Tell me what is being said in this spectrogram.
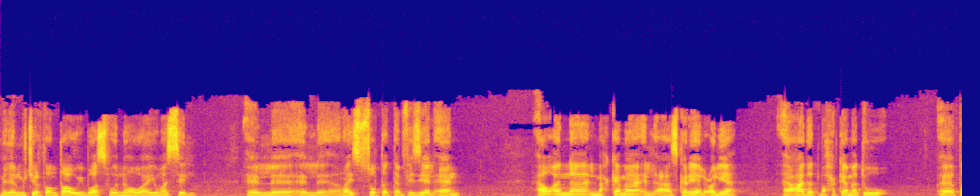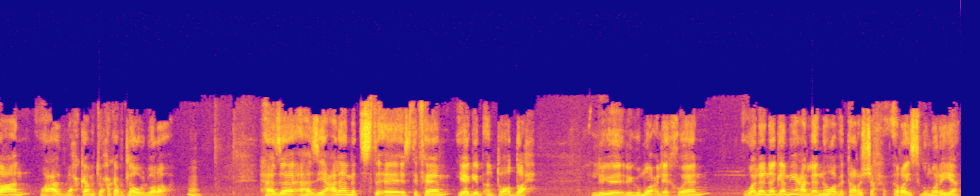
من المشير طنطاوي بوصفه إن هو يمثل رئيس السلطة التنفيذية الآن أو أن المحكمة العسكرية العليا أعادت محاكمته طعن وعادت محكمته وحكمت له بالبراءة هذا هذه علامة است- آه، استفهام يجب أن توضح لجموع الإخوان ولنا جميعا لأن هو بيترشح رئيس الجمهورية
